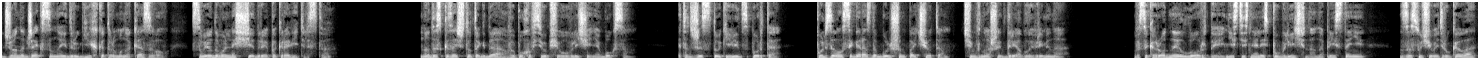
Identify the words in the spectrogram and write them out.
Джона Джексона и других, которым он оказывал свое довольно щедрое покровительство. Надо сказать, что тогда, в эпоху всеобщего увлечения боксом, этот жестокий вид спорта пользовался гораздо большим почетом, чем в наши дряблые времена. Высокородные лорды не стеснялись публично на пристани засучивать рукава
